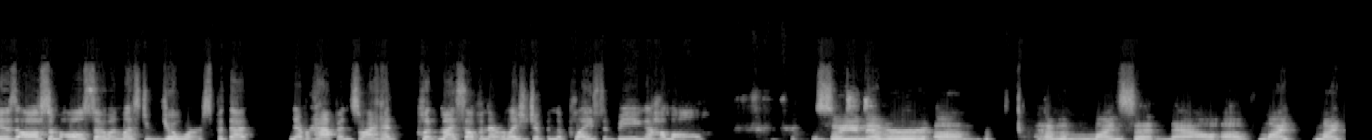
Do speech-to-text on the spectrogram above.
is awesome also, and let's do yours. But that never happened. So I had put myself in that relationship in the place of being a hamal. So you never um, have the mindset now of my my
